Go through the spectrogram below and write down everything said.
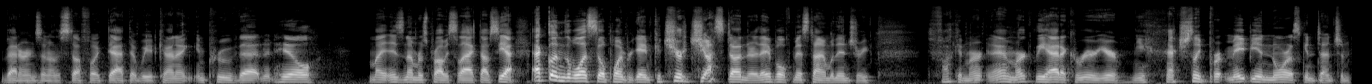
veterans and other stuff like that that we'd kind of improve that. And Hill, my, his numbers probably slacked off. So yeah, Eklund was still point per game. Couture just under. They both missed time with injury. Fucking Mer Merkley had a career year. He actually maybe in Norris contention.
